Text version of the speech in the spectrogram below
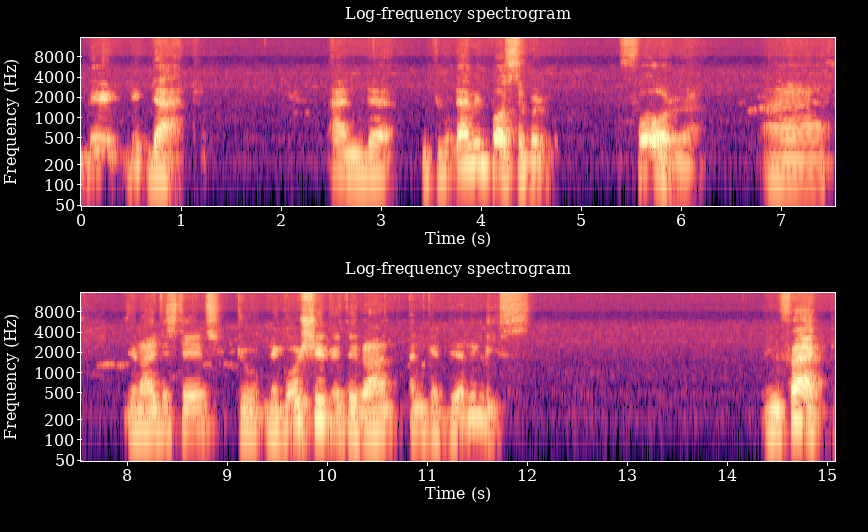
they did that and uh, it would have been possible for uh, United States to negotiate with Iran and get their release. In fact,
